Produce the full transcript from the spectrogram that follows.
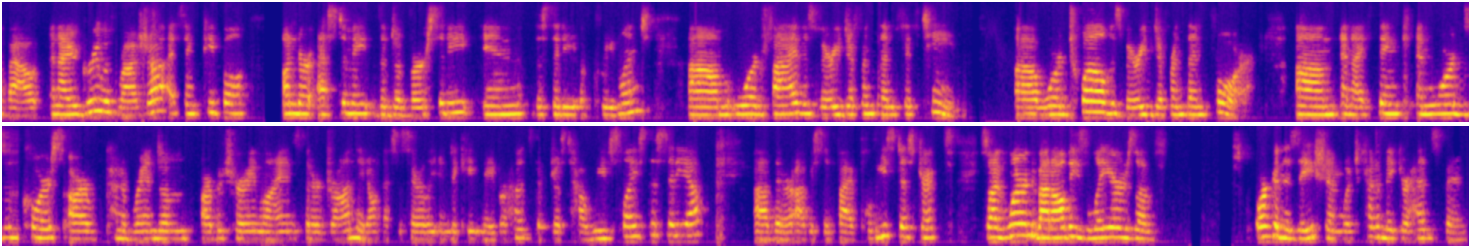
about, and I agree with Rajzia, I think people underestimate the diversity in the city of Cleveland. Um, Ward 5 is very different than 15. Uh, Ward 12 is very different than 4. Um, and I think, and wards, of course, are kind of random, arbitrary lines that are drawn. They don't necessarily indicate neighborhoods. They're just how we've sliced the city up. Uh, there are obviously five police districts. So I've learned about all these layers of organization, which kind of make your head spin.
